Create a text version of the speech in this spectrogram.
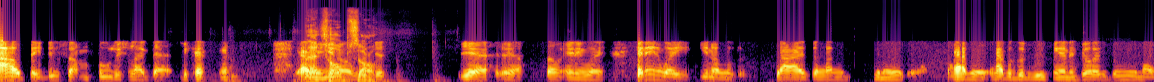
I, I hope they do something foolish like that because I Let's mean, hope know, so. Just, yeah, yeah. So anyway, but anyway, you know, guys, uh, you know, have a have a good weekend. Enjoy the game. I,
